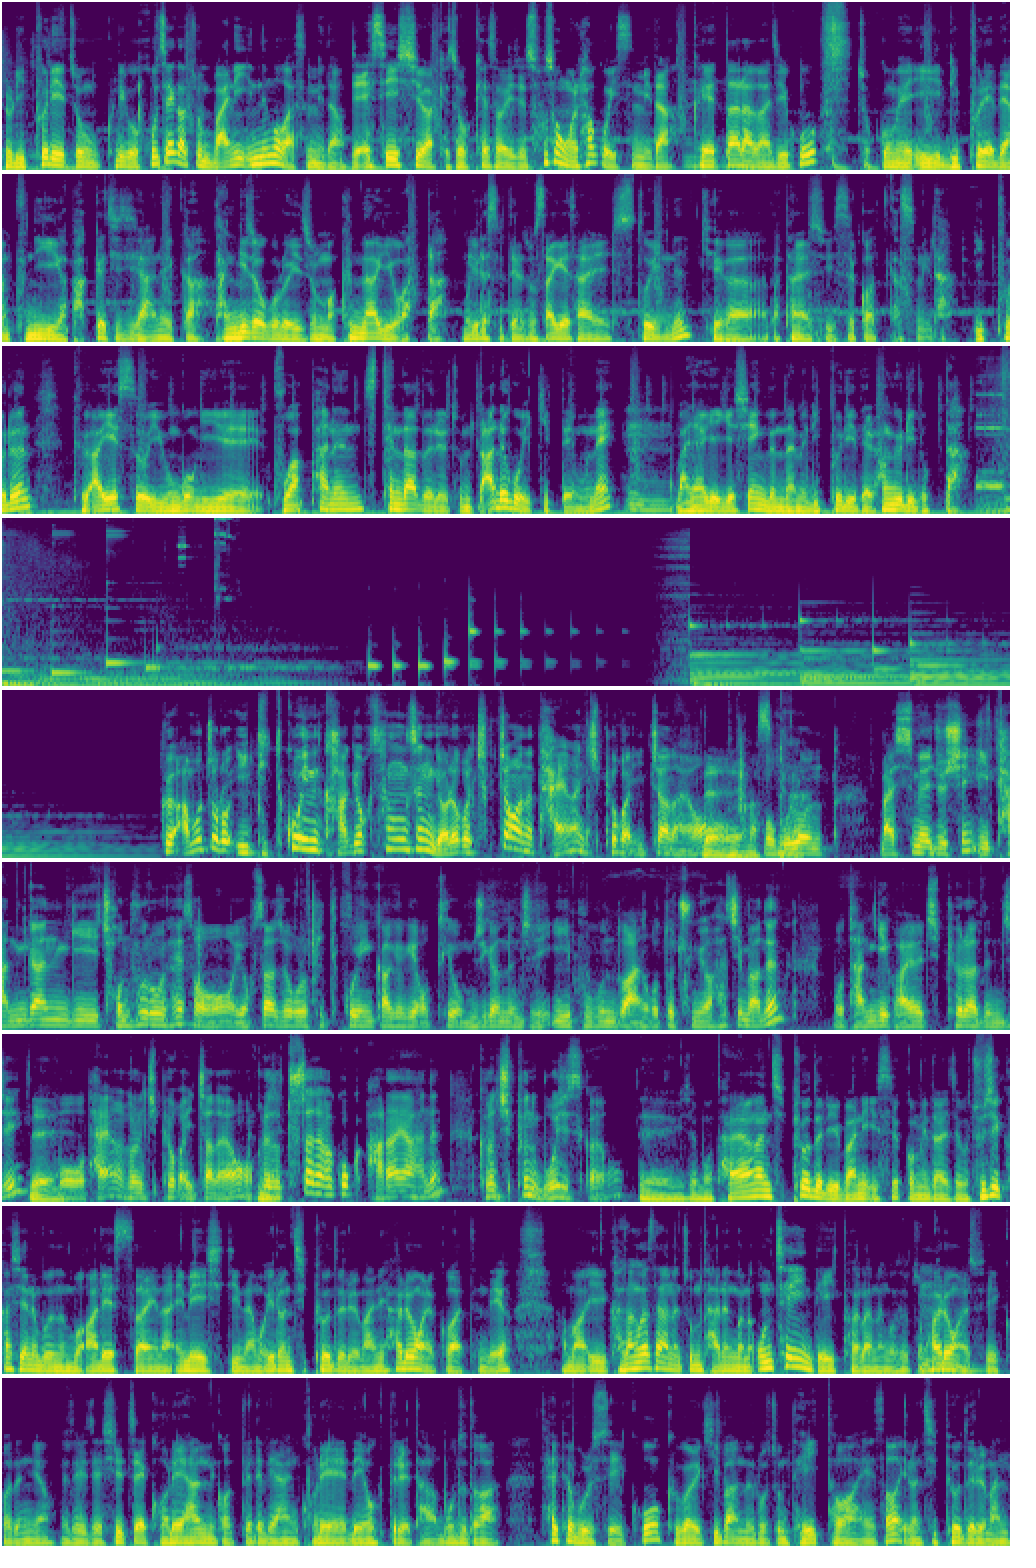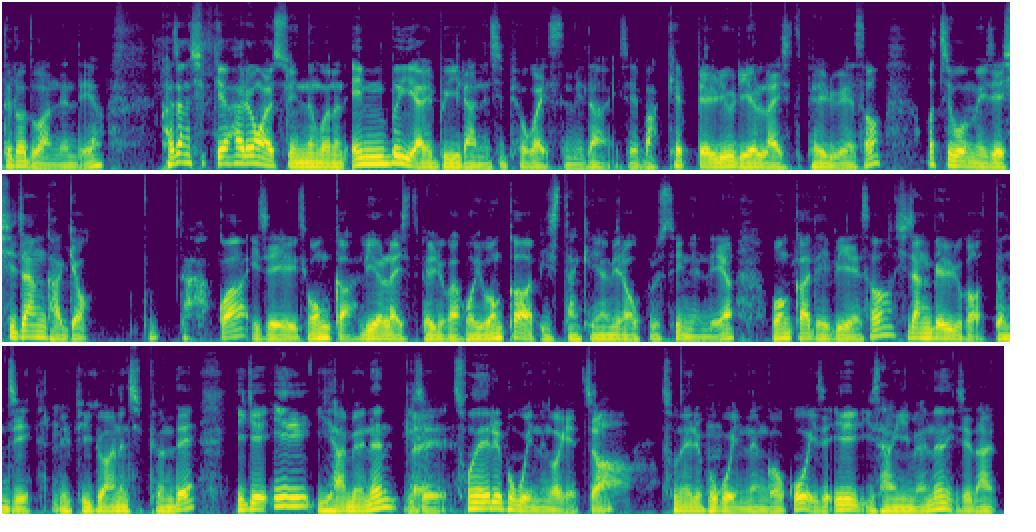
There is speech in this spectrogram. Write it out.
그리고 리플이 좀 그리고 호재가 좀 많이 있는 것 같습니다. SEC와 계속해서 이제 소송을 하고 있습니다. 그에 따라 가지고 조금의 이 리플에 대한 분위기가 바뀌어지지 않을까. 단기적으로 이제 좀막 급락이 왔다. 뭐 이랬을 때는 좀 싸게 살 수도 있는 기회가 나타날 수 있을 것 같습니다. 리플은 그 ISO 20002에 부합하는 스탠다드를 좀 따르고 있기 때문에 음. 만약에 이게 시행된다면 리플이 될 확률이 높다. 그 아무쪼록 이 비트코인 가격 상승 여력을 측정하는 다양한 지표가 있잖아요. 네, 뭐 맞습니다. 물론 말씀해주신 이 단간기 전후로 해서 역사적으로 비트코인 가격이 어떻게 움직였는지 이 부분도 아는 것도 중요하지만은 뭐 단기 과열 지표라든지 네. 뭐 다양한 그런 지표가 있잖아요. 그래서 투자자가 꼭 알아야 하는 그런 지표는 무엇이 있을까요? 네, 이제 뭐 다양한 지표들이 많이 있을 겁니다. 이제 뭐 주식 하시는 분은 뭐 RSI나 MACD나 뭐 이런 지표들을 많이 활용할 것 같은데요. 아마 이 가상자산은 좀 다른 건 온체인 데이터라는 것을 좀 음. 활용할 수 있거든요. 그래서 이제 실제 거래한 것들에 대한 거래 내역들을 다 모두 다 살펴볼 수 있고 그걸 기반으로 좀 데이터화해서 이런 지표들을 만들어 두었는데요. 가장 쉽게 활용할 수 있는 거는 MVRV라는 지표가 있습니다. 이제 마켓 밸류, 리얼라이즈드 밸류에서 어찌 보면 이제 시장 가격 과 이제 원가, 리얼라이즈드 밸류가 거의 원가와 비슷한 개념이라고 볼 수 있는데요. 원가 대비해서 시장 밸류가 어떤지를 비교하는 지표인데 이게 1 이하면은 네. 이제 손해를 보고 있는 거겠죠. 아. 손해를 보고 있는 거고 이제 1 이상이면은 이제 나,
